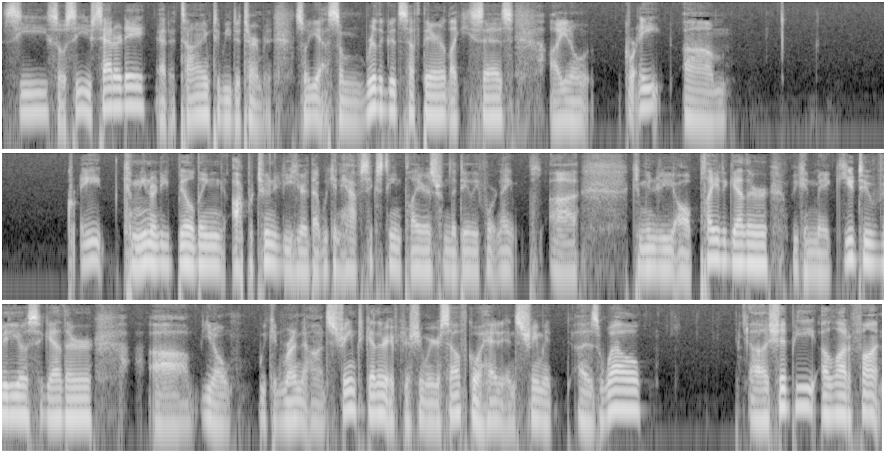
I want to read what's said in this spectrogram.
See, so see you Saturday at a time to be determined. So, yeah, some really good stuff there. Like he says, uh, you know, great. Um, great community building opportunity here that we can have 16 players from the daily Fortnite uh, community all play together. We can make YouTube videos together. Uh, you know, we can run it on stream together. If you're streaming yourself, go ahead and stream it as well. Uh, should be a lot of fun,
